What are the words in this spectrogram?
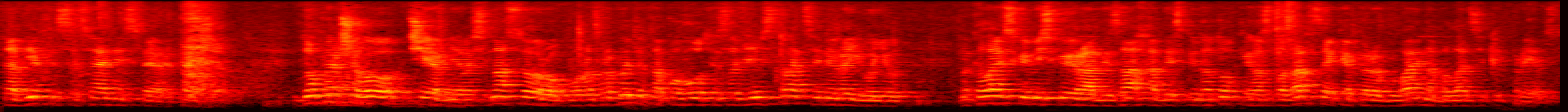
та об'єкти соціальної сфери. Перше. До 1 червня 2018 року розробити та погодити з адміністраціями районів Миколаївської міської ради заходи з підготовки господарства, яке перебуває на балансі підприємств.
